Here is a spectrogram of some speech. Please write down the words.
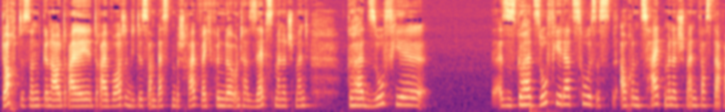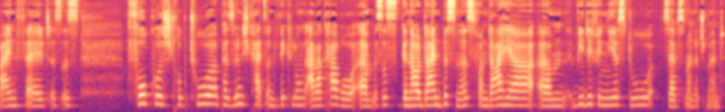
doch, das sind genau drei, drei Worte, die das am besten beschreibt, weil ich finde, unter Selbstmanagement gehört so viel also es gehört so viel dazu. Es ist auch ein Zeitmanagement, was da reinfällt. Es ist Fokus, Struktur, Persönlichkeitsentwicklung. Aber Caro, ähm, es ist genau dein Business. Von daher, ähm, wie definierst du Selbstmanagement?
